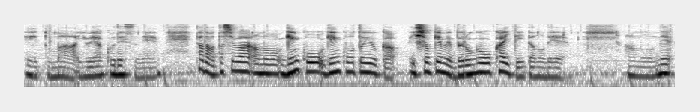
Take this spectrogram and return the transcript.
えーとまあ、予約ですね。ただ私はあの原稿原稿というか一生懸命ブログを書いていたのであのね、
